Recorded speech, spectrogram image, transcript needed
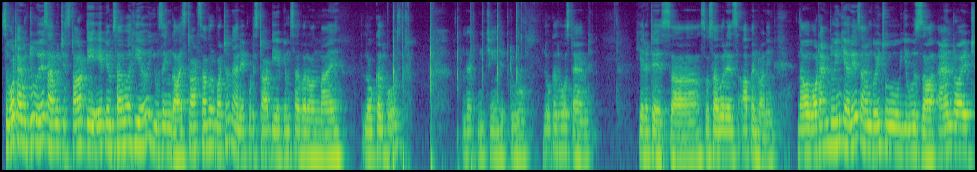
So what I would do is I would just start the Appium server here using a start server button and it would start the Appium server on my local host. Let me change it to localhost and here it is. Uh, so server is up and running now what I'm doing here is I'm going to use uh, Android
